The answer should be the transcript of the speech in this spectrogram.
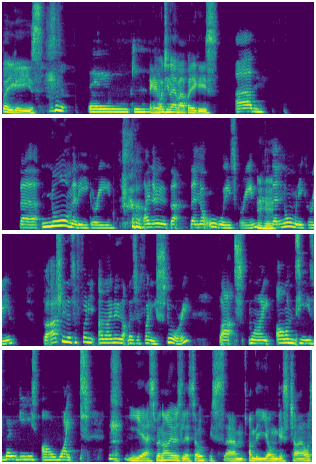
bogies. Bogey. Okay, what do you know about bogies? Um, they're normally green. I know that they're not always green, Mhm. but they're normally green. But actually, there's a funny, and I know that there's a funny story that my auntie's bogies are white. Yes, when I was little, it's, um, I'm the youngest child.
